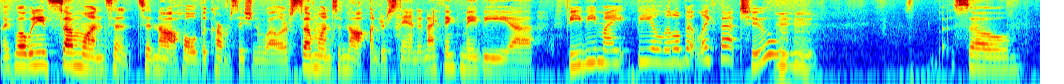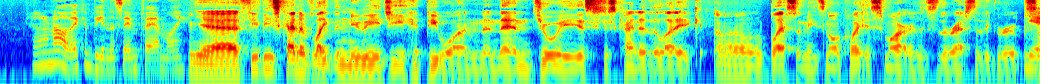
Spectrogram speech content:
Like, well, we need someone to, to not hold the conversation well or someone to not understand. And I think maybe uh, Phoebe might be a little bit like that too. Mm-hmm. So, I don't know. They could be in the same family. Yeah, Phoebe's kind of like the new agey hippie one, and then Joey is just kind of the like, oh, bless him, he's not quite as smart as the rest of the group. So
